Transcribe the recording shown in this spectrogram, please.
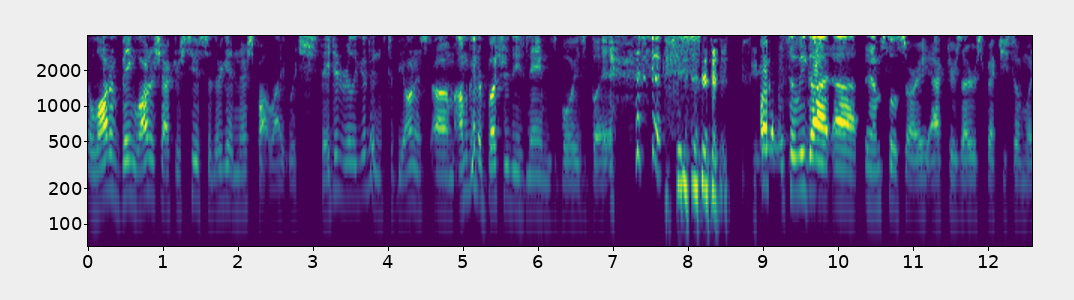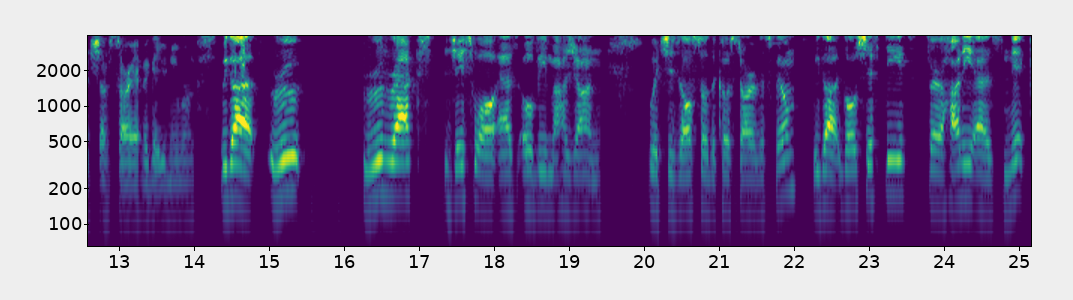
a lot of Bangladesh actors too, so they're getting their spotlight, which they did really good in. To be honest, um, I'm gonna butcher these names, boys, but All right, so we got, uh, and I'm so sorry, actors. I respect you so much. I'm sorry if I get your name wrong. We got Ru- Rudhraksh Jaiswal as Ovi Mahajan, which is also the co-star of this film. We got Golshifteh Farhadi as Nick,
